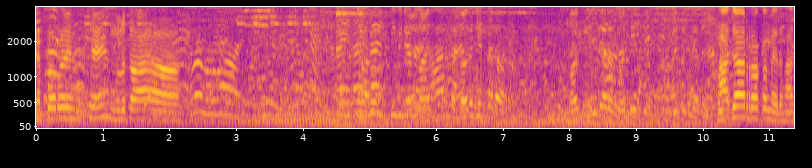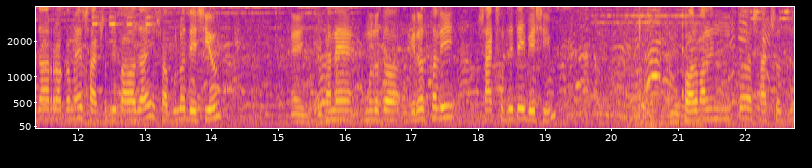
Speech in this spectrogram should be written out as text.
এরপরে হচ্ছে মূলত হাজার রকমের হাজার রকমের শাকসবজি পাওয়া যায়, সবগুলো দেশীয়। এই, এখানে মূলত গৃহস্থালী শাকসবজিটাই বেশি। ফরমালিন মুক্ত শাকসবজি।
